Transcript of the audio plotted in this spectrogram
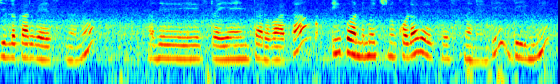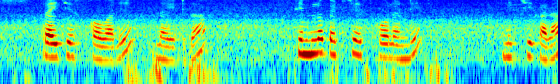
జీలకర్ర వేస్తున్నాను. అది ఫ్రై అయిన తర్వాత ఈ పండుమిర్చిని కూడా వేసేస్తున్నానండి. దీన్ని ఫ్రై చేసుకోవాలి లైట్గా. సిమ్లో పెట్టి చేసుకోవాలండి. మిర్చి కదా.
